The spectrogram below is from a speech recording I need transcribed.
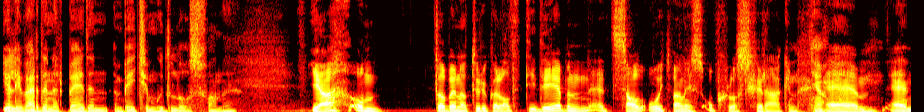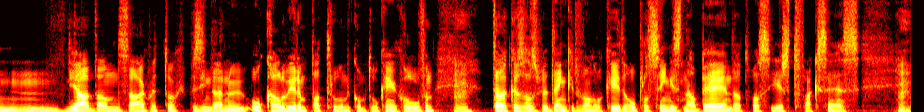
Jullie werden er beiden een beetje moedeloos van, hè? Ja, omdat we natuurlijk wel altijd het idee hebben, het zal ooit wel eens opgelost geraken. Ja. Ehm, en ja, dan zagen we toch, we zien daar nu ook alweer een patroon, dat komt ook in golven. Mhm. Telkens als we denken van oké, de oplossing is nabij, en dat was eerst vaccins, Mhm.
